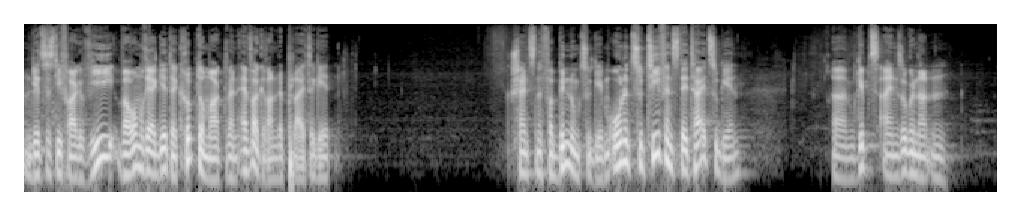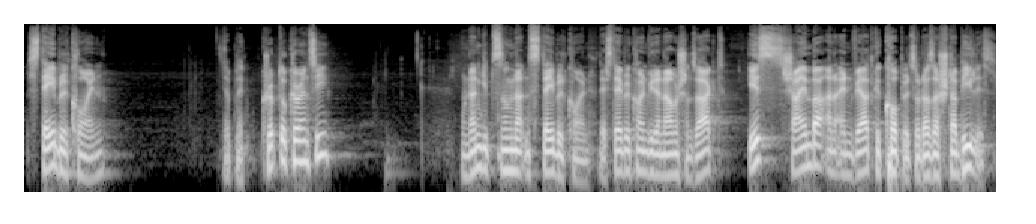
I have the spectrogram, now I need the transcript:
Und jetzt ist die Frage, wie, warum reagiert der Kryptomarkt, wenn Evergrande pleite geht? Scheint es eine Verbindung zu geben. Ohne zu tief ins Detail zu gehen, ähm, gibt es einen sogenannten Stablecoin. Ihr habt eine Cryptocurrency, und dann gibt es einen sogenannten Stablecoin. Der Stablecoin, wie der Name schon sagt, ist scheinbar an einen Wert gekoppelt, sodass er stabil ist.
